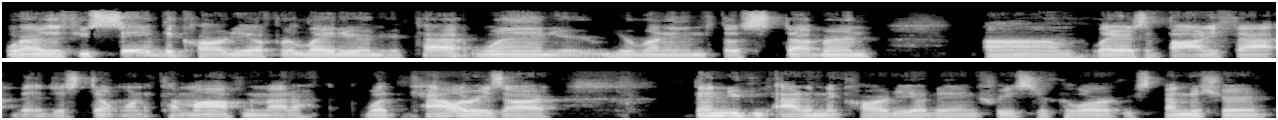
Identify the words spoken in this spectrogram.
Whereas if you save the cardio for later in your cut, when you're you're running into those stubborn um, layers of body fat that just don't want to come off, no matter what the calories are, then you can add in the cardio to increase your caloric expenditure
